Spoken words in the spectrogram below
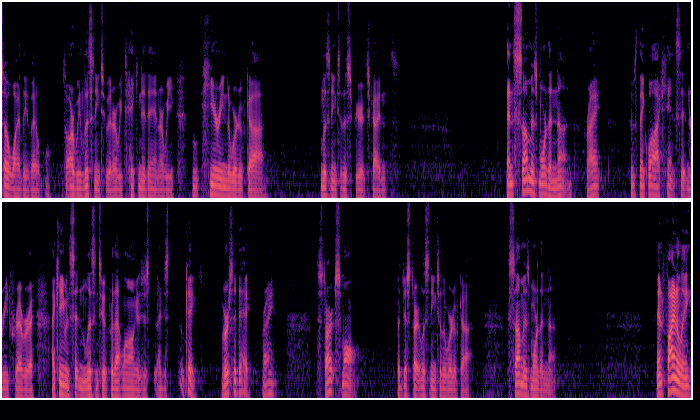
so widely available. So are we listening to it? Are we taking it in? Are we hearing the word of God? Listening to the Spirit's guidance? And some is more than none, right? Who think, well, I can't sit and read forever. I, I can't even sit and listen to it for that long. It's just, I just, okay, verse a day, right? Start small, but just start listening to the Word of God. Some is more than none. And finally,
